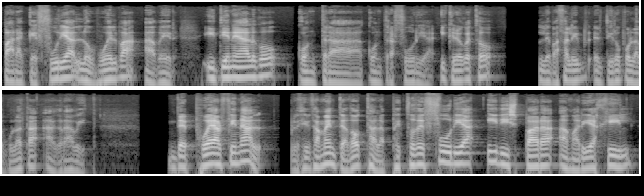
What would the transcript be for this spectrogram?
para que Furia los vuelva a ver. Y tiene algo contra, contra Furia. Y creo que esto le va a salir el tiro por la culata a Gravit. Después, al final, precisamente adopta el aspecto de Furia y dispara a María Gil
